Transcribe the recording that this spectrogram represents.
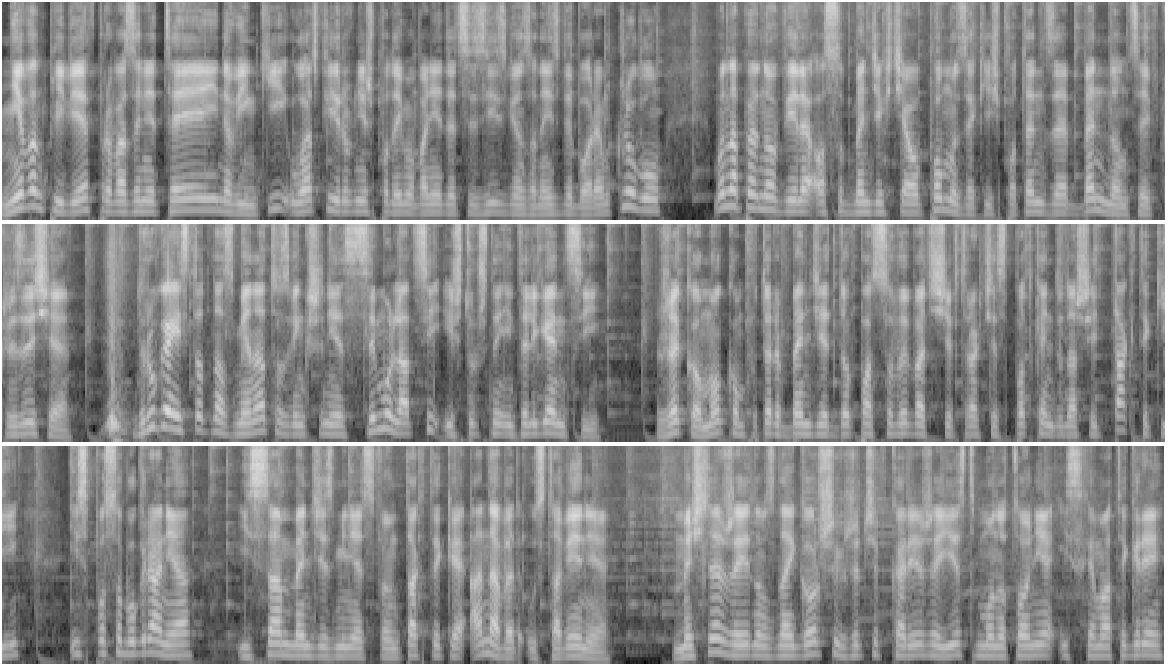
Niewątpliwie wprowadzenie tej nowinki ułatwi również podejmowanie decyzji związanej z wyborem klubu, bo na pewno wiele osób będzie chciało pomóc jakiejś potędze będącej w kryzysie. Druga istotna zmiana to zwiększenie symulacji i sztucznej inteligencji. Rzekomo komputer będzie dopasowywać się w trakcie spotkań do naszej taktyki i sposobu grania i sam będzie zmieniać swoją taktykę, a nawet ustawienie. Myślę, że jedną z najgorszych rzeczy w karierze jest monotonia i schematy gry,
